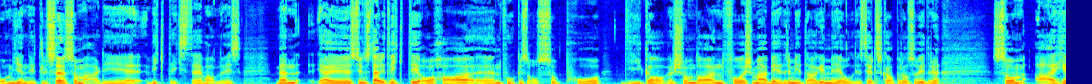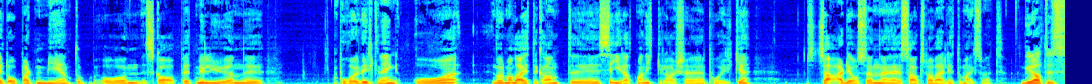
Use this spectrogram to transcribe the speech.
om gjenytelse som er de viktigste vanligvis. Men jeg syns det er litt viktig å ha en fokus også på de gaver som da en får, som er bedre middager med oljeselskaper osv som er helt åpenbart ment å, å skape et miljø, en uh, påvirkning. Og når man da i etterkant uh, sier at man ikke lar seg påvirke, så er det også en sak som har vært litt oppmerksomhet. Gratis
